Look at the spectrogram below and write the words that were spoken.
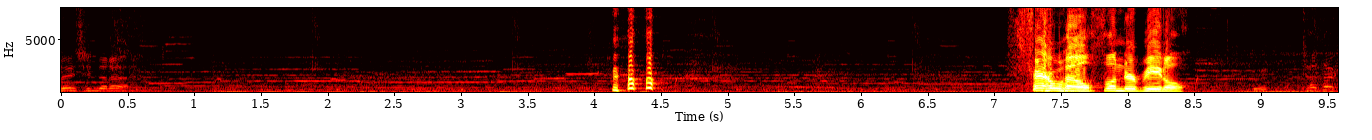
前進だな Farewell, Thunder Beetle. 叩く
